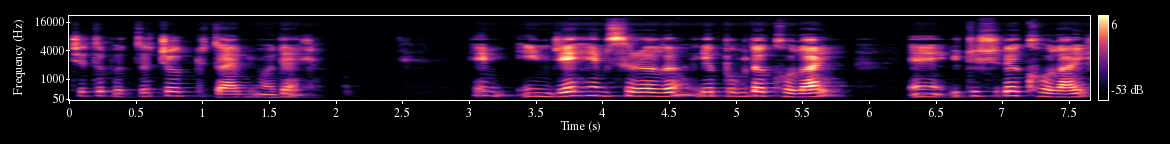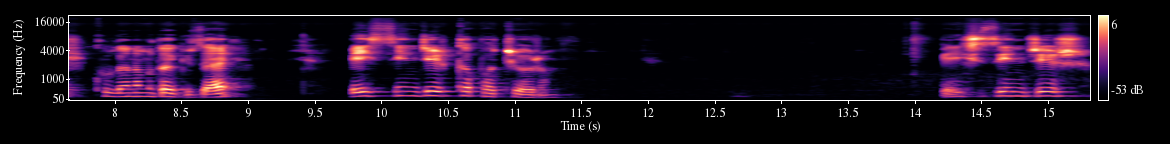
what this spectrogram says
Çıtı pıtı çok güzel bir model. Hem ince hem sıralı. Yapımı kolay. E, ütüsü de kolay. Kullanımı da güzel. 5 zincir kapatıyorum. 5 zincir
